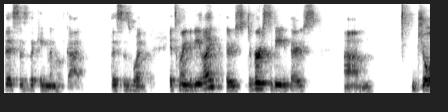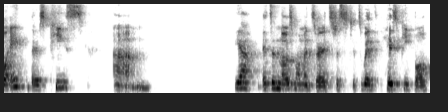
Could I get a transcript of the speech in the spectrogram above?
this is the kingdom of God. This is what it's going to be like. There's diversity, there's um, joy, there's peace. Um, yeah, it's in those moments where it's just, it's with his people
